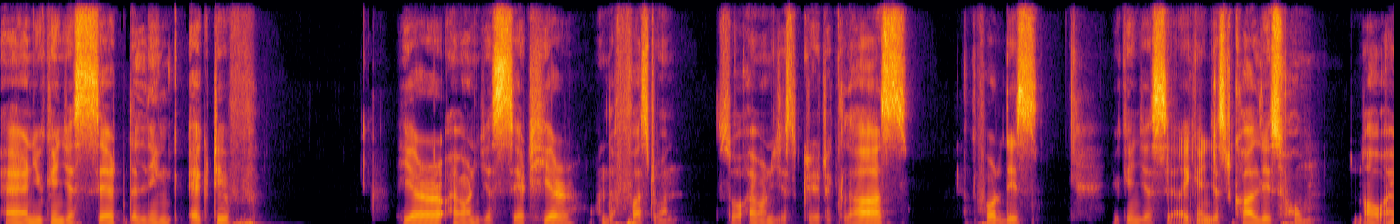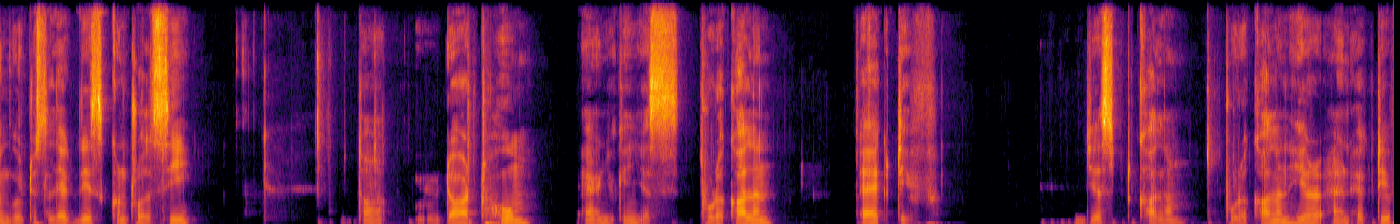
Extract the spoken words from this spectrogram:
And you can just set the link active. Here i want to just set here on the first one. So i want to just create a class for this. You can just say i can just call this home. Now i'm going to select this control c dot home and you can just put a column active. Just column put a column here and active.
